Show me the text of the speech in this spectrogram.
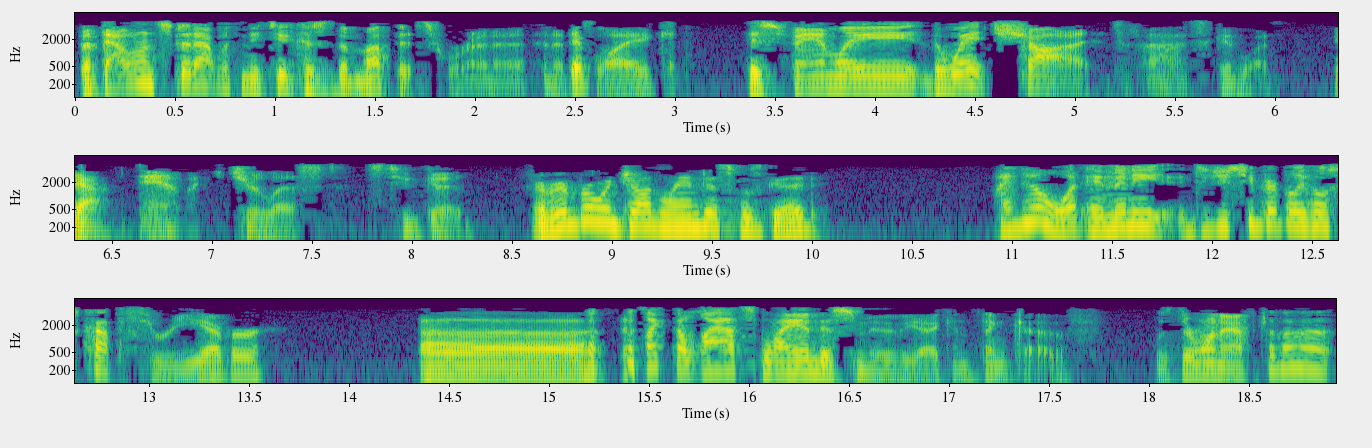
But that one stood out with me too because the Muppets were in it, and it's like his family, the way it's shot. It's, ah, it's a good one. Yeah. Damn, I get your list. It's too good. I remember when John Landis was good? I know what. And then he did you see Beverly Hills Cop three ever? Uh, That's like the last Landis movie I can think of. Was there one after that?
